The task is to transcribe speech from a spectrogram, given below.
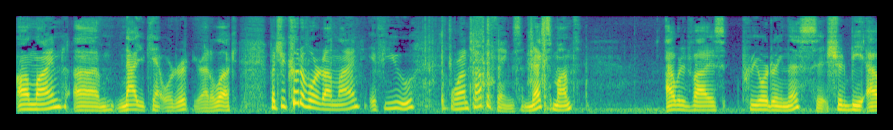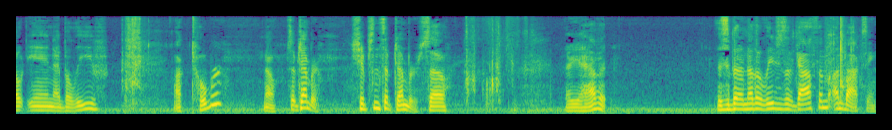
online. Um, now you can't order it. You're out of luck. But you could have ordered online if you were on top of things. Next month, I would advise pre-ordering this. It should be out in, I believe, October? No, September. Ships in September. So, there you have it. This has been another Legions of Gotham unboxing.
